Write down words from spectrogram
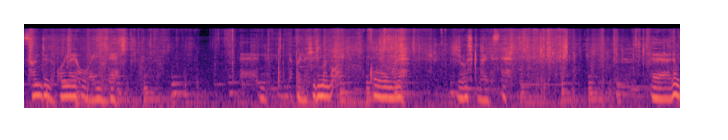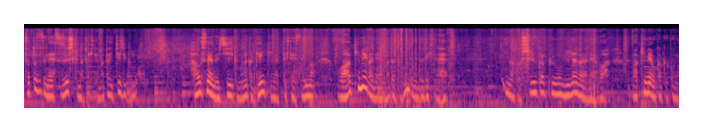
30度超えない方がいいんで昼間の高温もねよろしくないですね、えー、でもちょっとずつね涼しくなってきてまたイチジクもハウス内のイチジクもなんか元気になってきてですね。今脇芽がねまたどんどん出てきてね。今こう収穫を見ながらねわ脇芽をかくこの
